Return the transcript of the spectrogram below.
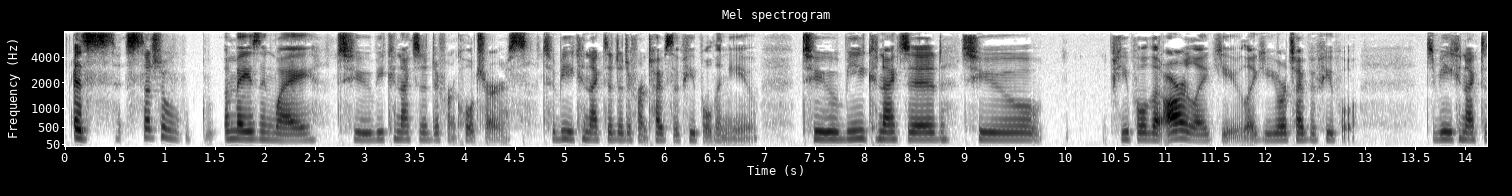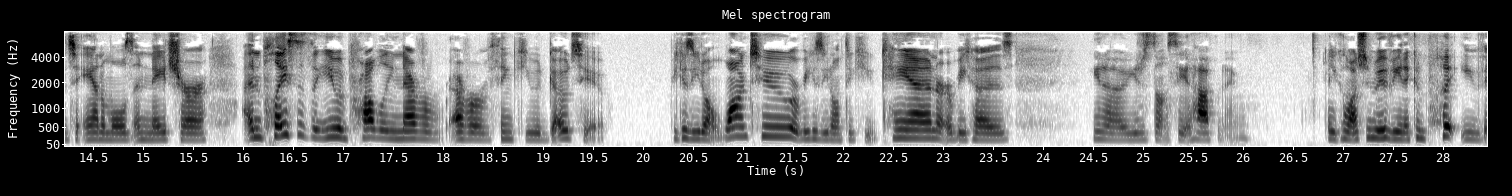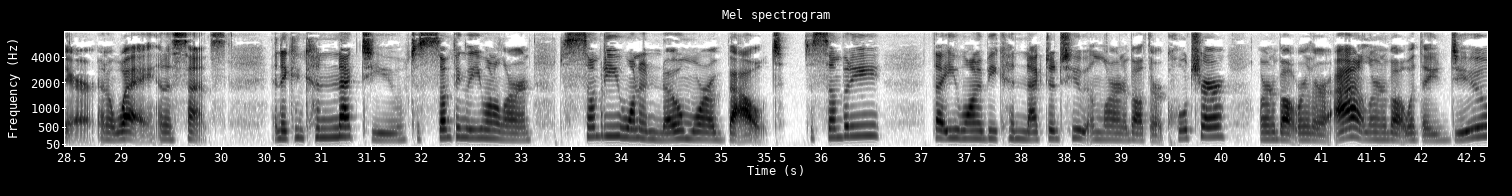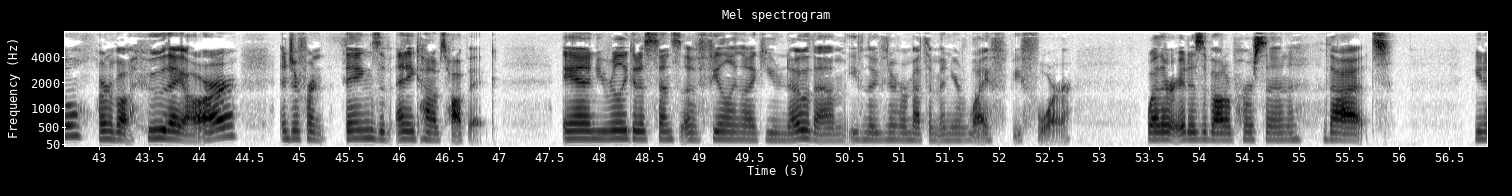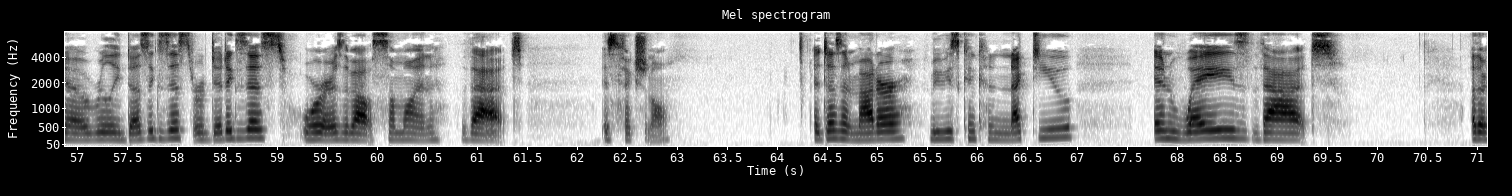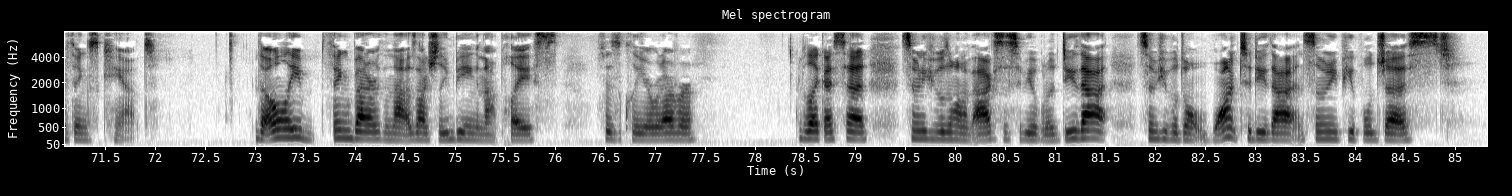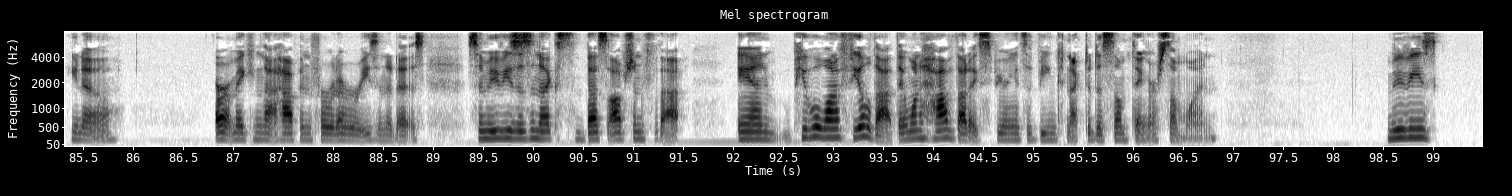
it's such an amazing way to be connected to different cultures, to be connected to different types of people than you, to be connected to people that are like you, like your type of people, to be connected to animals and nature and places that you would probably never ever think you would go to because you don't want to, or because you don't think you can, or because you know, you just don't see it happening. You can watch a movie and it can put you there in a way, in a sense. And it can connect you to something that you want to learn, to somebody you want to know more about, to somebody that you want to be connected to and learn about their culture, learn about where they're at, learn about what they do, learn about who they are, and different things of any kind of topic. And you really get a sense of feeling like you know them, even though you've never met them in your life before. Whether it is about a person that you know, really does exist or did exist, or is about someone that is fictional. It doesn't matter. Movies can connect you in ways that other things can't. The only thing better than that is actually being in that place physically or whatever. But like I said, so many people don't have access to be able to do that. Some people don't want to do that. And so many people just, you know, aren't making that happen for whatever reason it is. So movies is the next best option for that. And people want to feel that. They want to have that experience of being connected to something or someone. Movies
